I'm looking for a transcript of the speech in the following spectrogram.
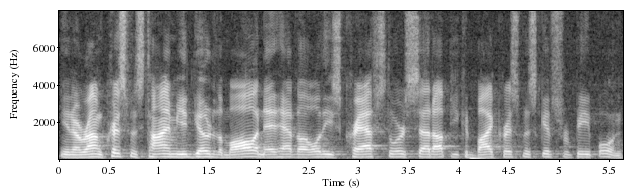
you know, around Christmas time, you'd go to the mall and they'd have all these craft stores set up. You could buy Christmas gifts for people. And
